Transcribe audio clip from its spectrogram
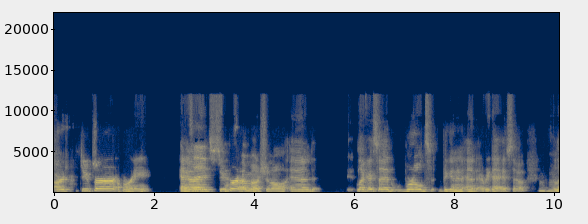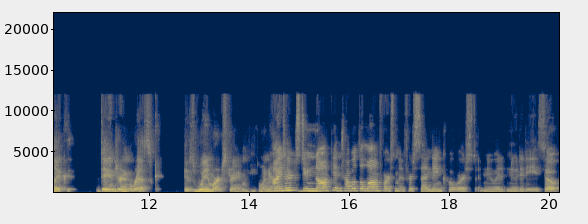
are super horny That's and a- super emotional and like i said worlds begin and end every day so Mhm. like danger and risk is way more extreme when Minors do not get in trouble with the law enforcement for sending coerced nudity. So,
